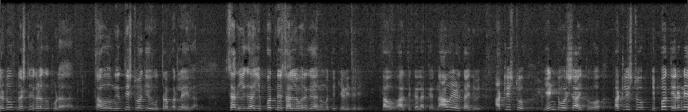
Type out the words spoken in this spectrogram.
ಎರಡೂ ಪ್ರಶ್ನೆಗಳಿಗೂ ಕೂಡ ತಾವು ನಿರ್ದಿಷ್ಟವಾಗಿ ಉತ್ತರ ಬರಲೇ ಇಲ್ಲ. ಸರ್, ಈಗ ಇಪ್ಪತ್ತನೇ ಸಾಲಿನವರೆಗೆ ಅನುಮತಿ ಕೇಳಿದ್ದೀರಿ. ತಾವು ಆರ್ಥಿಕ ಇಲಾಖೆ, ನಾವು ಹೇಳ್ತಾ ಇದ್ದೀವಿ ಅಟ್ಲೀಸ್ಟು ಎಂಟು ವರ್ಷ ಆಯಿತು ಅಟ್ಲೀಸ್ಟು ಇಪ್ಪತ್ತೆರಡನೇ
